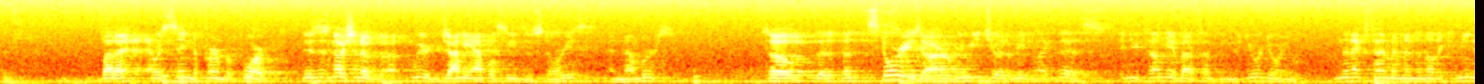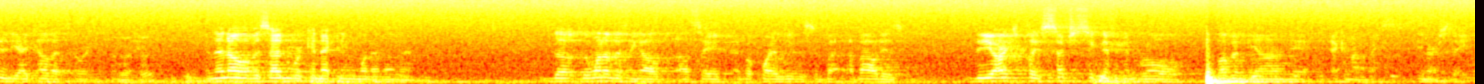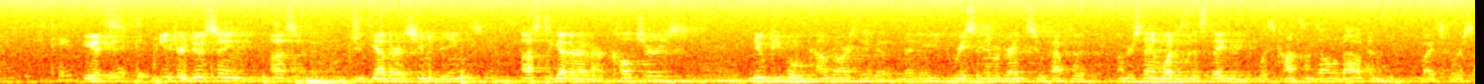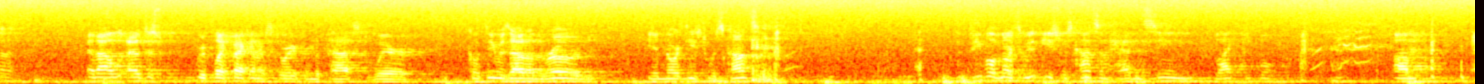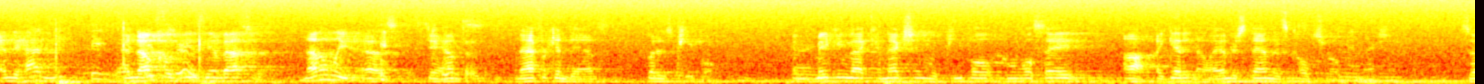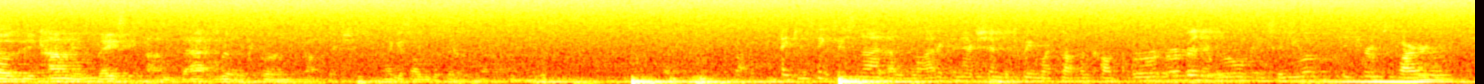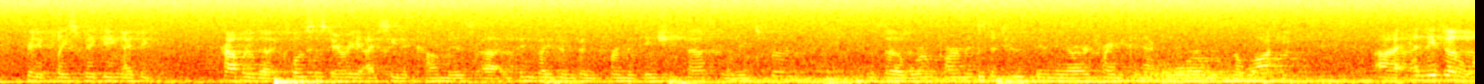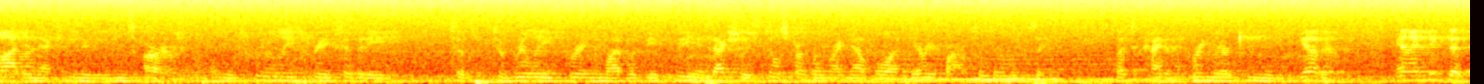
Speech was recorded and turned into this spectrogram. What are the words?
But I, I was saying to Fern before, there's this notion of uh, we're Johnny Appleseeds of stories and numbers. So the, the stories are, we meet you at a meeting like this, and you tell me about something that you're doing, and the next time I'm in another community, I tell that story to somebody. And then all of a sudden, we're connecting one another. The, the one other thing I'll, I'll say before I leave this abo- about is, the arts play such a significant role above and beyond the economics in our state. It's introducing us together as human beings, us together in our cultures, new people who come to our state. Recent immigrants who have to understand what is this thing Wisconsin's all about and vice versa. And I'll, I'll just reflect back on a story from the past where Kothi was out on the road in northeast Wisconsin. The people of northeast Wisconsin hadn't seen black people, um, and they hadn't. And now Kothi is the ambassador, not only as dance, an African dance, but as people. And making that connection with people who will say, ah, I get it now, I understand this cultural connection. So the economy is based on that really firm foundation. I guess I'll leave it there. I do think there's not a lot of connection between what someone called ur- urban and rural continuum in terms of art and creative placemaking. I think probably the closest area I've seen it come is, uh, if anybody's ever been to Fermentation Fest in Reedsburg, with the Worm Farm Institute, and they are trying to connect more with Milwaukee. Uh, and they've done a lot in that community to use art. I mean, truly creativity to, to really bring what would be a community. It's actually still struggling right now with a lot of dairy farms that they're losing, but to kind of bring their community together. And I think that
